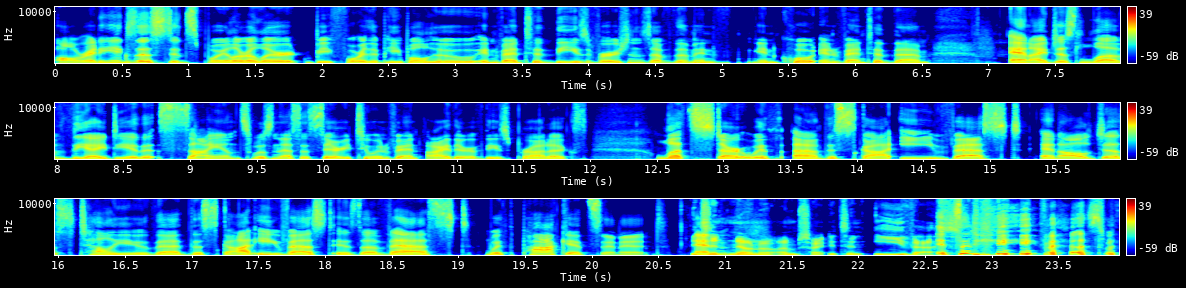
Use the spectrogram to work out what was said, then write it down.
already existed spoiler alert before the people who invented these versions of them in in quote invented them and i just love the idea that science was necessary to invent either of these products let's start with uh, the scott e vest and i'll just tell you that the scott e vest is a vest with pockets in it It's and an, no, no. I'm sorry. It's an E vest. it's an e vest with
